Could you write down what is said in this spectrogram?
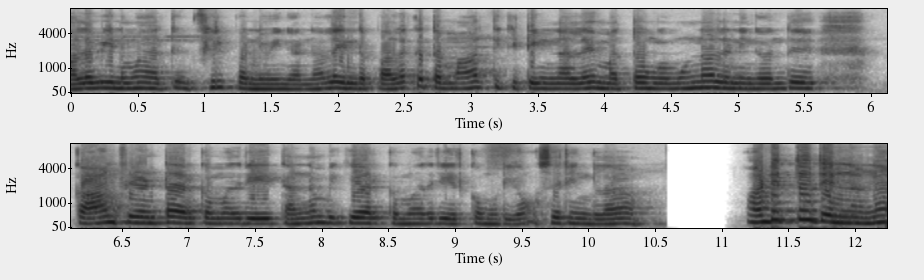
பலவீனமாக ஃபீல் பண்ணுவீங்க. அதனால் இந்த பழக்கத்தை மாற்றிக்கிட்டிங்கனாலே மற்றவங்க முன்னால் நீங்கள் வந்து கான்ஃபிடெண்ட்டாக இருக்க மாதிரி தன்னம்பிக்கையாக இருக்க மாதிரி இருக்க முடியும். சரிங்களா? அடுத்தது என்னென்னா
